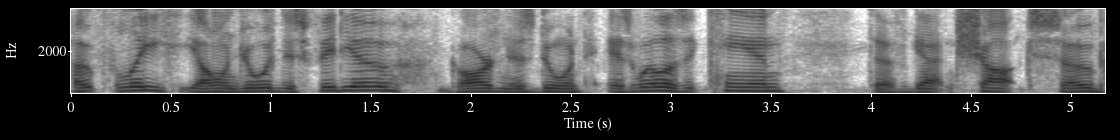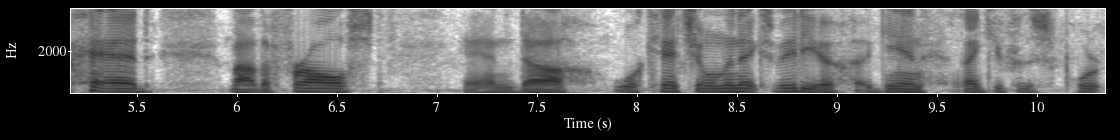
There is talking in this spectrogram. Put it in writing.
Hopefully y'all enjoyed this video. Garden is doing as well as it can to have gotten shocked so bad by the frost and uh, we'll catch you on the next video. Again thank you for the support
